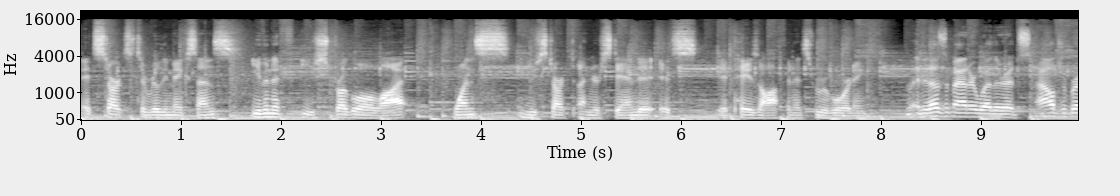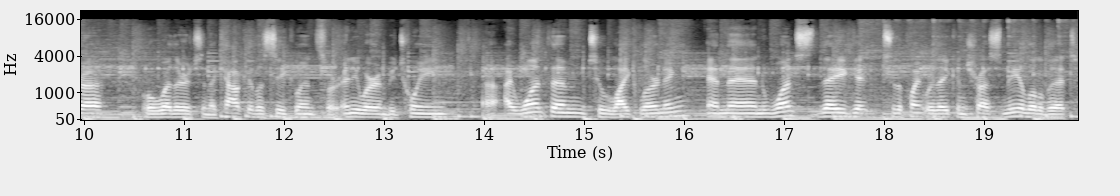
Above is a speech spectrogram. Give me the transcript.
it starts to really make sense. Even if you struggle a lot, once you start to understand it, it's, it pays off and it's rewarding. And it doesn't matter whether it's algebra or whether it's in the calculus sequence or anywhere in between. Uh, I want them to like learning. And then once they get to the point where they can trust me a little bit,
